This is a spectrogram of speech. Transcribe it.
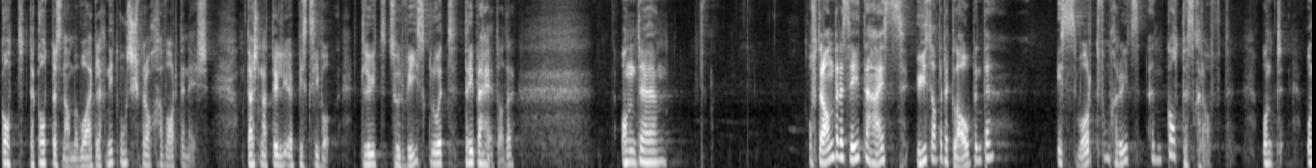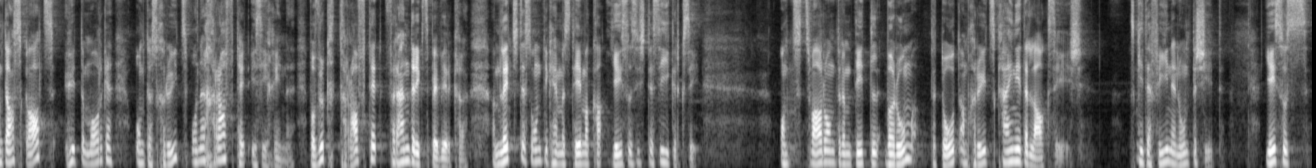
Gott, der Gottesname, der eigentlich nicht ausgesprochen worden ist. Und das ist natürlich etwas, was die Leute zur Weissglut getrieben hat. Oder? Und äh, auf der anderen Seite heißt es, uns aber, den Glaubenden, ist das Wort vom Kreuz eine Gotteskraft. Und um das geht es heute Morgen, um das Kreuz, das eine Kraft hat in sich hinein, das wirklich Kraft hat, Veränderung zu bewirken. Am letzten Sonntag haben wir das Thema gehabt, Jesus ist der Sieger Und zwar unter dem Titel, warum der Tod am Kreuz keine Niederlage war. Es gibt einen feinen Unterschied. Jesus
